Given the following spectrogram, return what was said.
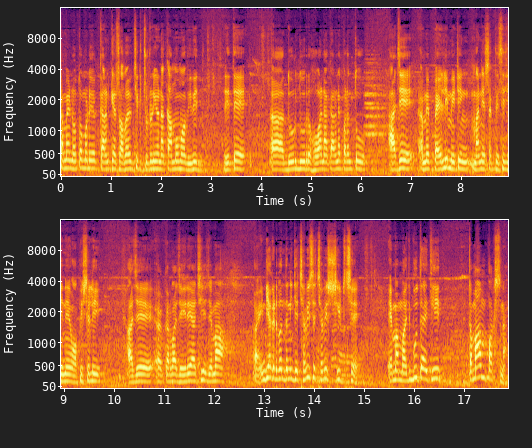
સમય નહોતો મળ્યો, કારણ કે સ્વાભાવિક છે કે ચૂંટણીઓના કામોમાં વિવિધ રીતે દૂર દૂર હોવાના કારણે, પરંતુ આજે અમે પહેલી મિટિંગ માન્ય શક્તિસિંહજીને ઓફિશિયલી આજે કરવા જઈ રહ્યા છીએ, જેમાં ઇન્ડિયા ગઠબંધનની જે છવ્વીસે છવ્વીસ સીટ છે, એમાં મજબૂતાઈથી તમામ પક્ષના,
